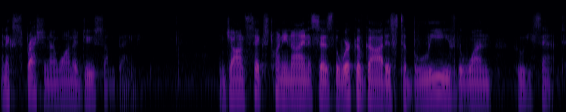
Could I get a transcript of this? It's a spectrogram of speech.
an expression I want to do something. In John 6 29, it says, The work of God is to believe the one who he sent.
